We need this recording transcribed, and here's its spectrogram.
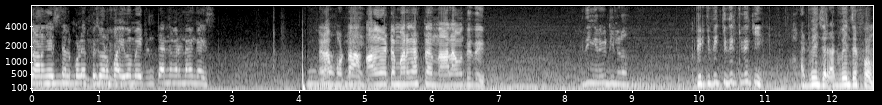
കാണാം ഗൈസ് ചിലപ്പോൾ എപ്പിസോഡ് ഫൈവും എയ്റ്റും ടെൻ വരെ ഉണ്ടാകും ഗൈസ് എടാ പൊട്ട ആ ഏട്ടന്മാരെ കറക്റ്റ് നാലാമത്തേത്. ഇങ്ങനെ കിട്ടിയില്ലടാ തിരിക്കി തിരിക്കി തിരിക്കി തിരിക്കി. അഡ്വഞ്ചർ അഡ്വഞ്ചർ ഫോം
